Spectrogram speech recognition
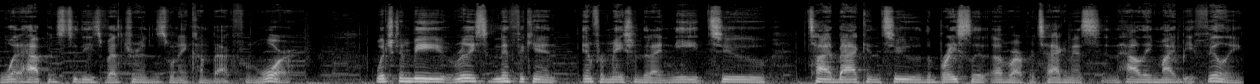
what happens to these veterans when they come back from war, which can be really significant information that I need to tie back into the bracelet of our protagonists and how they might be feeling.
